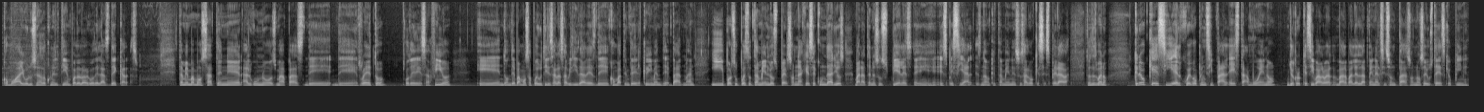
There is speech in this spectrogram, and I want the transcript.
cómo ha evolucionado con el tiempo a lo largo de las décadas. También vamos a tener algunos mapas de, reto o de desafío en donde vamos a poder utilizar las habilidades de combatiente del crimen de Batman y por supuesto también los personajes secundarios van a tener sus pieles eh, especiales, ¿no? Que también eso es algo que se esperaba. Entonces, bueno, creo que si el juego principal está bueno. Yo creo que sí va, a valer la pena el Season Pass, no sé ustedes qué opinen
